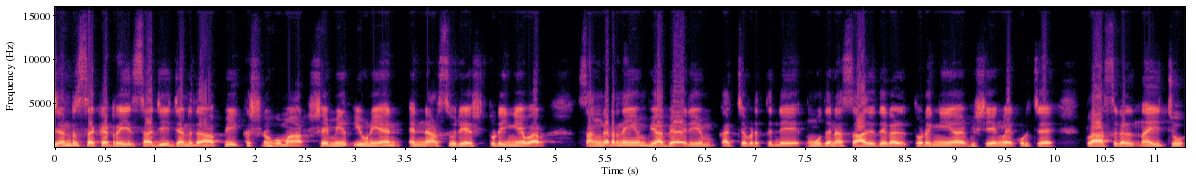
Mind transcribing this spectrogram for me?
general secretary Saji Janatha P Krishnakumar Shameer union N R Suresh തുടങ്ങിയവർ സംഘടനയും വ്യാപാരിയും കച്ചവടത്തിന്റെ നൂതന സാധ്യതകൾ തുടങ്ങിയ വിഷയങ്ങളെക്കുറിച്ച് ക്ലാസുകൾ നയിച്ചു.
